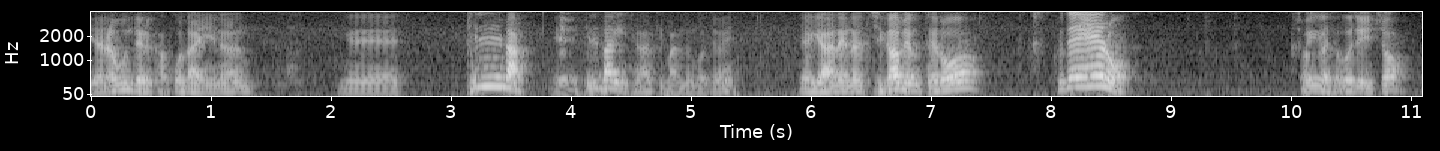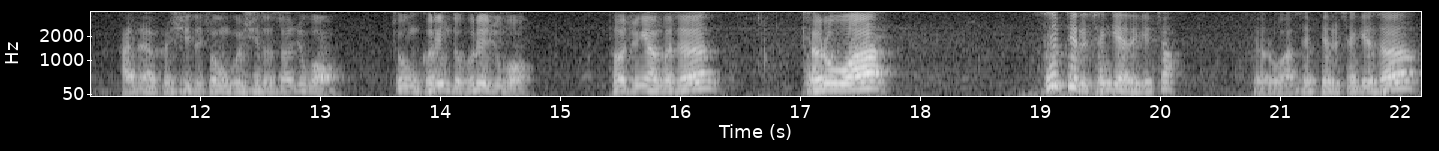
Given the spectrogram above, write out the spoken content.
여러 군데를 갖고 다니는 예, 필방, 예, 필방이 정확히 맞는 거죠. 여기 안에는 지갑 형태로 그대로 종이가 적어져 있죠. 가서 글씨도 좋은 글씨도 써주고 좋은 그림도 그려주고 더 중요한 것은 벼루와 세필을 챙겨야 되겠죠. 벼루와 세필을 챙겨서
